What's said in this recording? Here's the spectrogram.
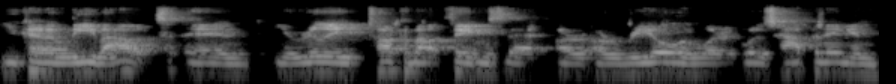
you kind of leave out and you really talk about things that are, are real and what, what is happening. And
